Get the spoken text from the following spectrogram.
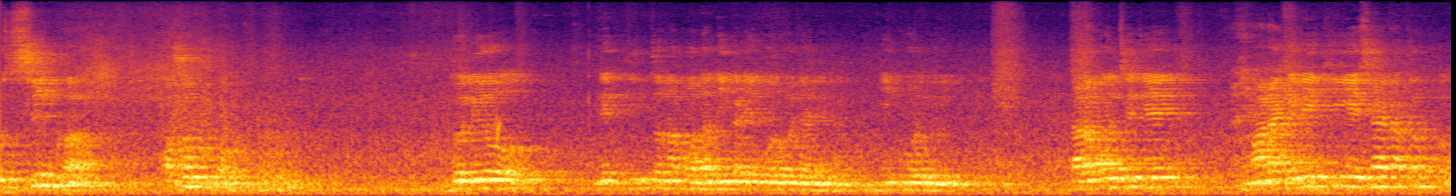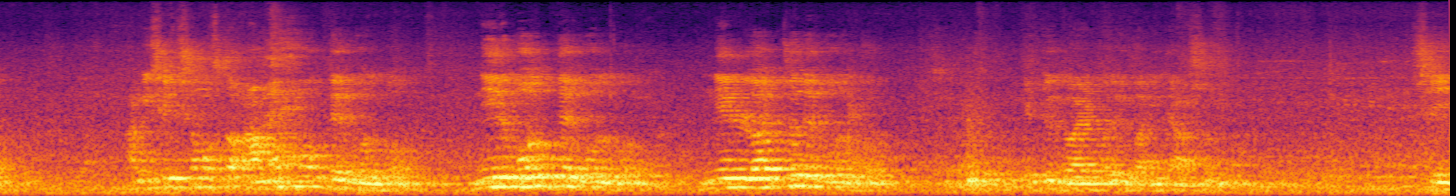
উচ্ছৃঙ্খল, অসভ্য, দলীয় নেতৃত্ব না পদাধিকারী করব জানি না, কি করবি? তারা বলছে যে, মারা গেলে কি এছাড়া আতঙ্ক? আমি সেই সমস্ত আমকদের বলব, নির্বোধদের বলব, নির্লজ্জদের বলব, একটু দয়া করে বাড়িতে আসুন। সেই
